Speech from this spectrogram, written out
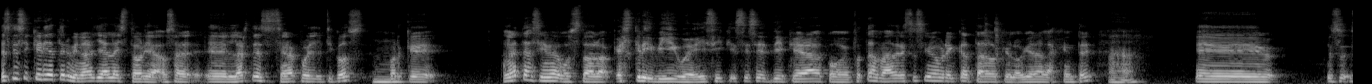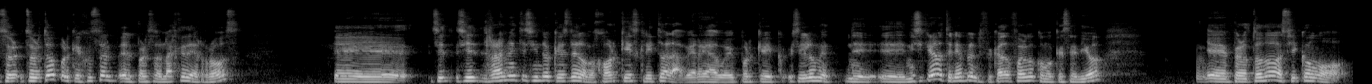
es que sí quería terminar ya la historia. O sea, el arte de asesinar políticos. Porque, neta sí me gustó lo que escribí, güey. Sí sí sentí que era como de puta madre. Esto sí me habría encantado que lo viera la gente. Ajá. Eh, so- sobre, todo porque justo el, el personaje de Ross. Eh, sí- sí, realmente siento que es de lo mejor que he escrito a la verga, güey. Porque sí lo me- eh, eh, ni siquiera lo tenía planificado. Fue algo como que se dio. Eh, pero todo así como,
